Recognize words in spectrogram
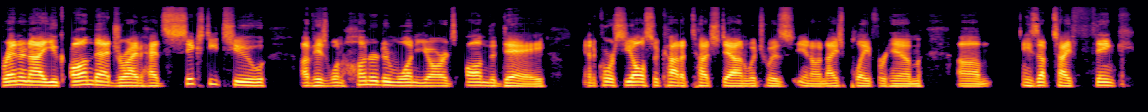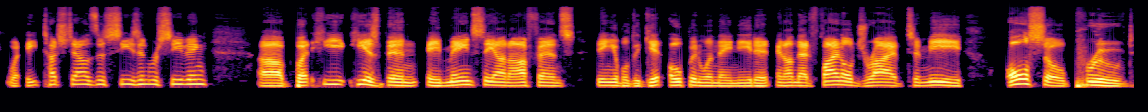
Brandon Aiyuk on that drive had 62 of his 101 yards on the day. And of course, he also caught a touchdown, which was, you know, a nice play for him. Um, he's up to, I think, what, eight touchdowns this season receiving. Uh, but he he has been a mainstay on offense, being able to get open when they need it. And on that final drive, to me, also proved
